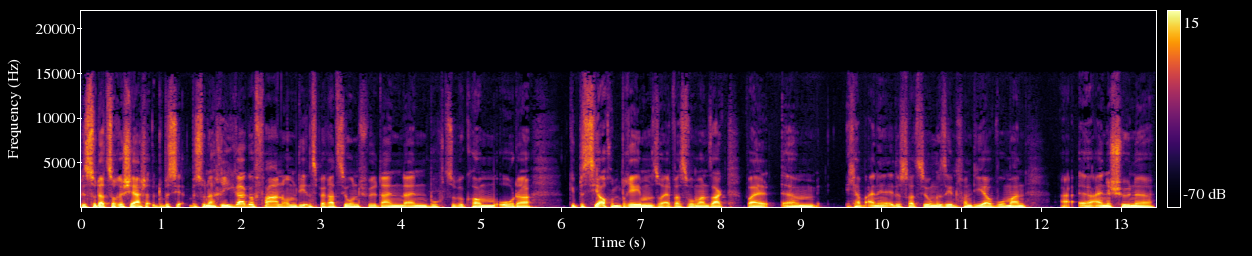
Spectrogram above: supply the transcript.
Bist du da zur Recherche, du bist, bist du nach Riga gefahren, um die Inspiration für dein, dein Buch zu bekommen oder gibt es hier auch in Bremen so etwas, wo man sagt, weil ähm, ich habe eine Illustration gesehen von dir, wo man äh, eine schöne,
